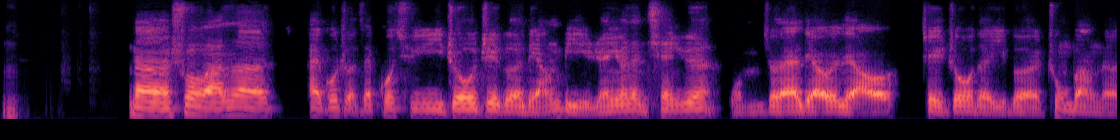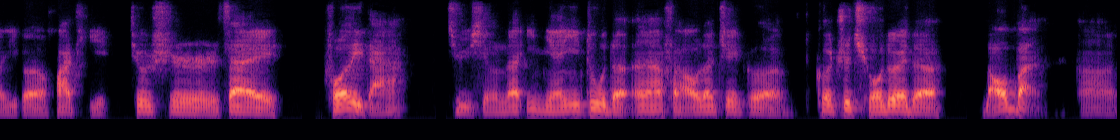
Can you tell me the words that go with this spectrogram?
嗯，那说完了爱国者在过去一周这个两笔人员的签约，我们就来聊一聊这周的一个重磅的一个话题，就是在佛罗里达。举行的一年一度的 NFL 的这个各支球队的老板啊、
